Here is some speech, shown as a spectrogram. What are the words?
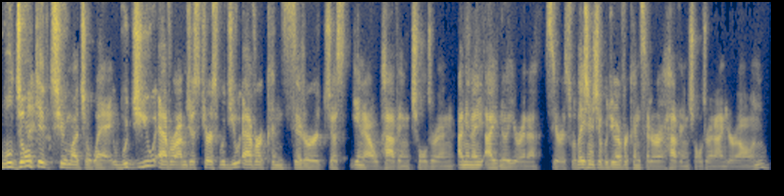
Well, don't give too much away. Would you ever, I'm just curious, would you ever consider just, you know, having children? I mean, I, I know you're in a serious relationship. Would you ever consider having children on your own?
